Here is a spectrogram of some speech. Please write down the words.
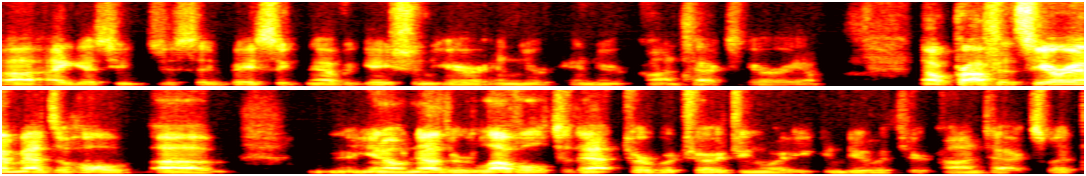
uh, I guess you just say basic navigation here in your in your contacts area. Now, Prophet CRM adds a whole um, you know another level to that turbocharging what you can do with your contacts, but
